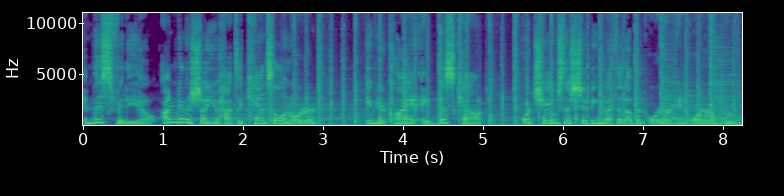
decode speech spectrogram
In this video, I'm going to show you how to cancel an order, give your client a discount, or change the shipping method of an order in order approval.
